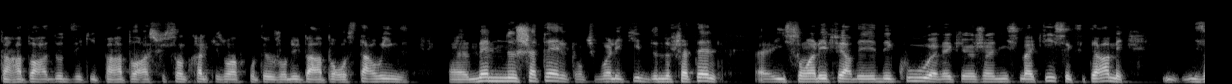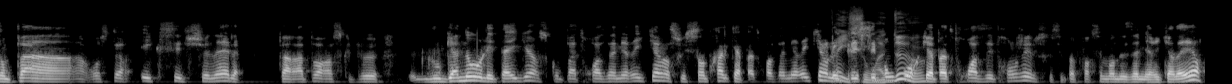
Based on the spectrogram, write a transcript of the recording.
par rapport à d'autres équipes, par rapport à Suisse Centrale qu'ils ont affronté aujourd'hui, par rapport aux Star Wings, même Neuchâtel. Quand tu vois l'équipe de Neuchâtel, ils sont allés faire des, coups avec Johannes Makis, etc. Mais ils n'ont pas un, roster exceptionnel par rapport à ce que peut Lugano, les Tigers, qui n'ont pas trois Américains, Swiss Central qui n'a pas trois Américains, le PC Boncourt hein. qui n'a pas trois étrangers, parce que c'est pas forcément des Américains d'ailleurs.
